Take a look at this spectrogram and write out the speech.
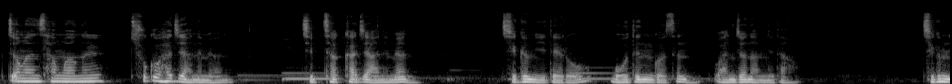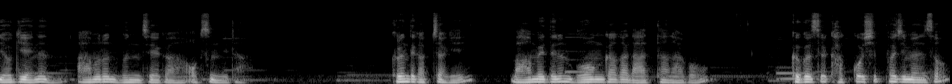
특정한 상황을 추구하지 않으면 집착하지 않으면 지금 이대로 모든 것은 완전합니다. 지금 여기에는 아무런 문제가 없습니다. 그런데 갑자기 마음에 드는 무언가가 나타나고 그것을 갖고 싶어지면서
